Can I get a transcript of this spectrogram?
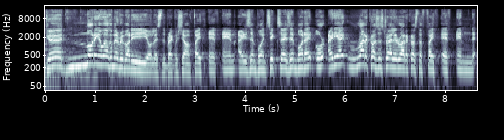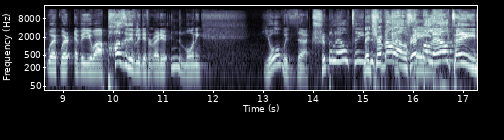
Good morning and welcome, everybody. You're listening to the Breakfast Show on Faith FM 87.6, 87.8, or 88, right across Australia, right across the Faith FM network, wherever you are. Positively different radio in the morning. You're with the Triple L team. The Triple L Triple team. L team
